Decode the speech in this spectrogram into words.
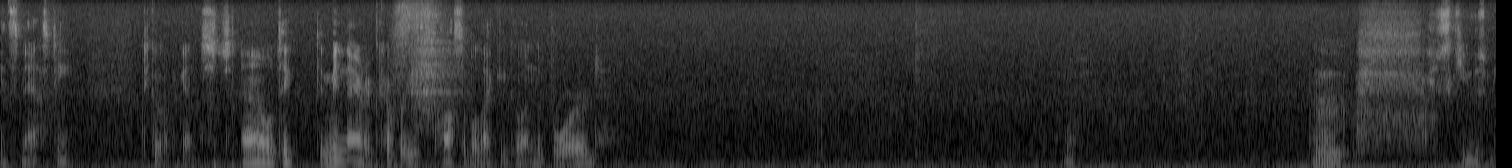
It's nasty to go up against. Uh, we'll take the Midnight Recovery if possible. That could go on the board. Excuse me.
